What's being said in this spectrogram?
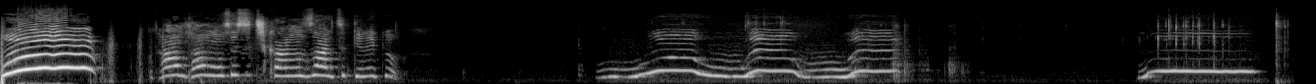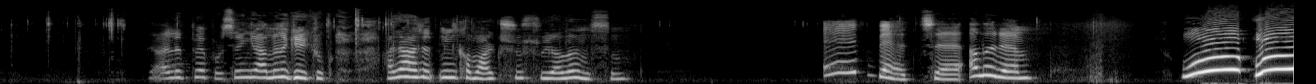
Woo! Tamam tamam o sesi çıkarmanıza artık gerek yok. Hayalet Pepper senin gelmene gerek yok. Hayalet Minka Mark şu suyu alır mısın? Evet alırım. Woohoo!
